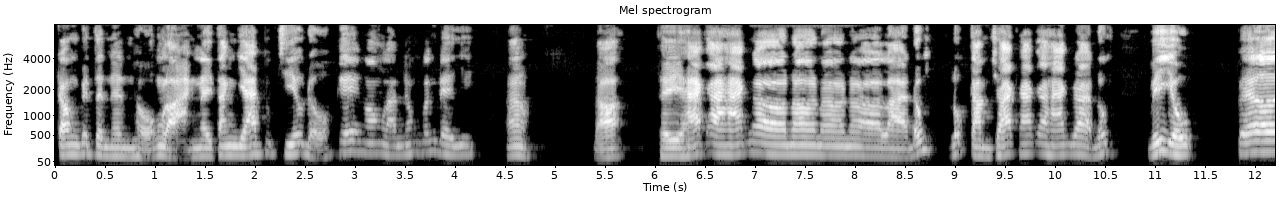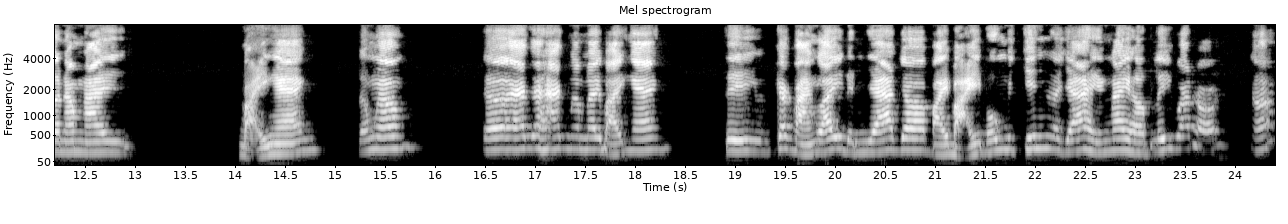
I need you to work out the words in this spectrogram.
Trong cái tình hình hỗn loạn này tăng giá chút xíu đồ ok ngon lành không vấn đề gì. À, đó thì HAH nó, nó, nó, nó là đúng. Lúc tầm soát HAH ra đúng. Ví dụ PE năm nay 7 ngàn đúng không? HAH năm nay 7 ngàn. Thì các bạn lấy định giá cho 77 49 là giá hiện nay hợp lý quá rồi. Đó.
